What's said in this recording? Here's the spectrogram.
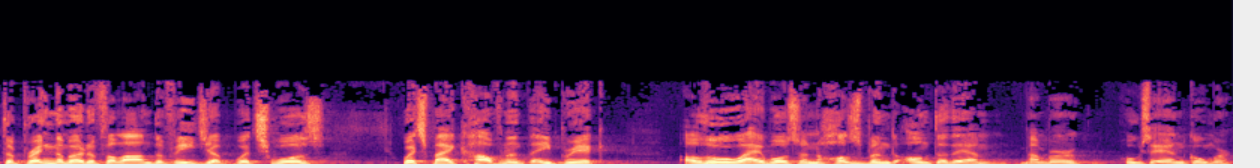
to bring them out of the land of Egypt, which was, which my covenant they break, although I was an husband unto them. Remember Hosea and Gomer?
